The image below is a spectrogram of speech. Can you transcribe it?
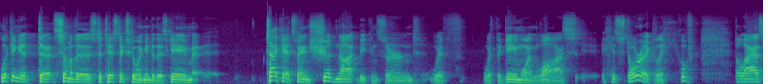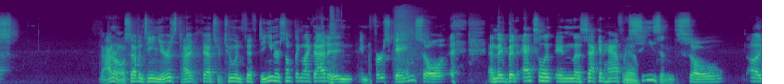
Looking at uh, some of the statistics going into this game, Ticats fans should not be concerned with with the game one loss. Historically, over the last I don't know, 17 years, Ticats are 2 and 15 or something like that in in first game. So and they've been excellent in the second half of yeah. seasons. So a,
